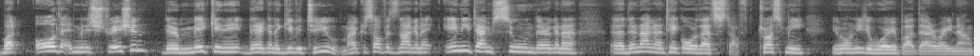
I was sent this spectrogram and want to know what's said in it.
but all the administration they're making it they're going to give it to you. Microsoft is not going to anytime soon they're going to uh, they're not going to take over that stuff. Trust me you don't need to worry about that right now.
